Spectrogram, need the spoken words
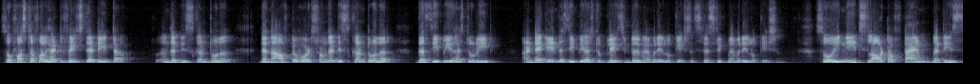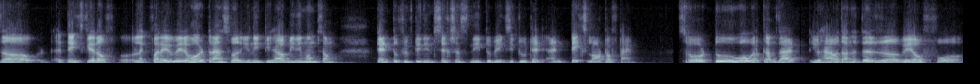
So first of all, you have to fetch the data from the disk controller. Then afterwards, from the disk controller, the CPU has to read and again the CPU has to place into the memory location, specific memory location. So it needs a lot of time that is uh, takes care of uh, like for every word transfer, you need to have minimum some 10 to 15 instructions need to be executed and takes a lot of time. So to overcome that, you have another uh, way of uh,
